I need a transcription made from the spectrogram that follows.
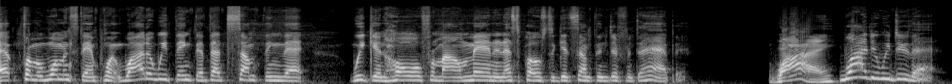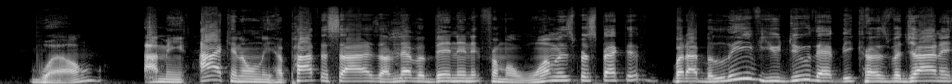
Uh, from a woman's standpoint, why do we think that that's something that we can hold from our men, and that's supposed to get something different to happen? Why? Why do we do that? Well, I mean, I can only hypothesize. I've never been in it from a woman's perspective, but I believe you do that because vagina,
